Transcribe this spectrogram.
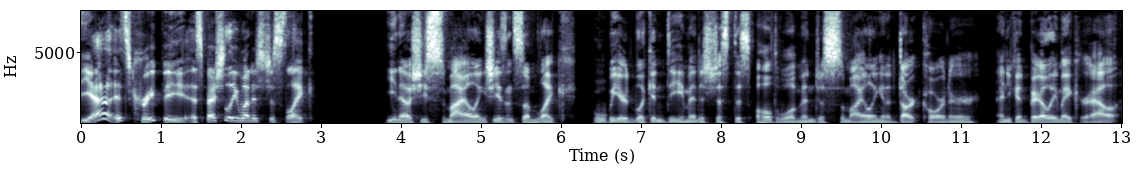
yeah, it's creepy, especially when it's just like, you know, she's smiling. She isn't some like weird looking demon. It's just this old woman just smiling in a dark corner, and you can barely make her out.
